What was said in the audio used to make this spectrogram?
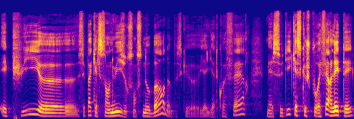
Et puis, euh, c'est pas qu'elle s'ennuie sur son snowboard, parce qu'il y, y a de quoi faire, mais elle se dit qu'est-ce que je pourrais faire l'été?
